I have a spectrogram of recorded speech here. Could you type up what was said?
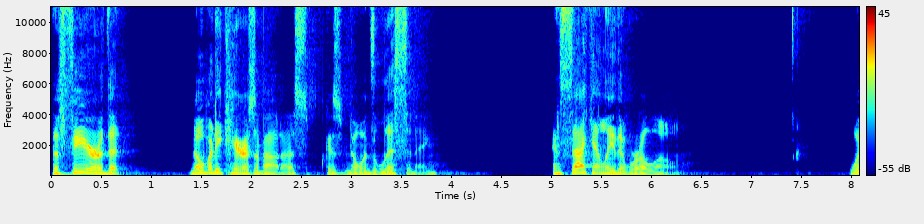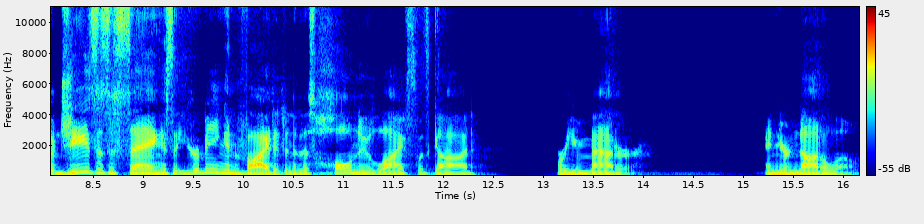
the fear that nobody cares about us because no one's listening, and secondly, that we're alone. What Jesus is saying is that you're being invited into this whole new life with God where you matter and you're not alone.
